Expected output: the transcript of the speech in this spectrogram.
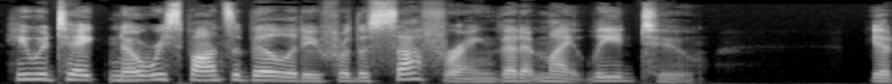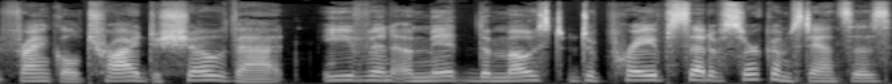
He would take no responsibility for the suffering that it might lead to. Yet Frankl tried to show that, even amid the most depraved set of circumstances,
